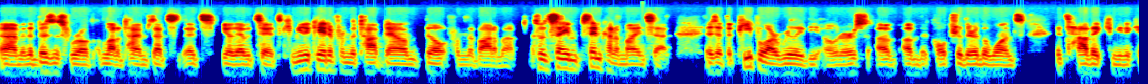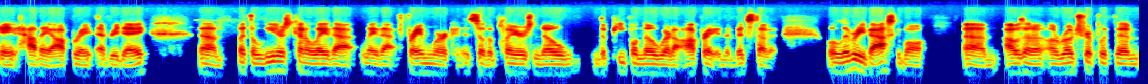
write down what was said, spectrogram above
Um, in the business world, a lot of times that's it's you know they would say it's communicated from the top down, built from the bottom up. So it's same same kind of mindset is that the people are really the owners of of the culture. They're the ones. It's how they communicate, how they operate every day. Um, but the leaders kind of lay that lay that framework, and so the players know the people know where to operate in the midst of it. Well, Liberty basketball, um, I was on a, a, road trip with them,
